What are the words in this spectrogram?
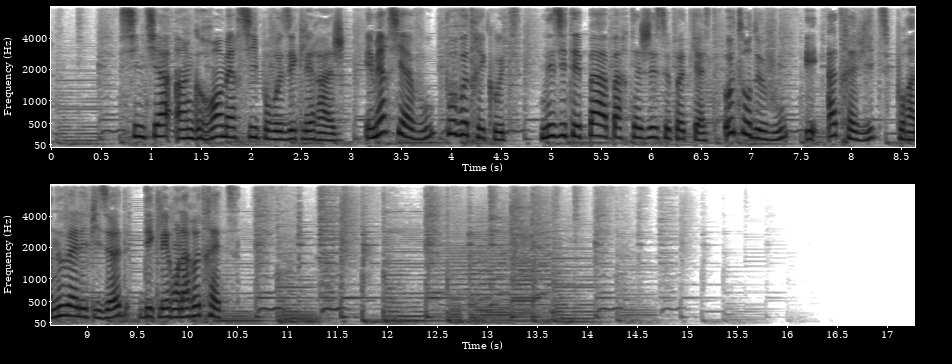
Cynthia, un grand merci pour vos éclairages et merci à vous pour votre écoute. N'hésitez pas à partager ce podcast autour de vous et à très vite pour un nouvel épisode d'Éclairons la retraite.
